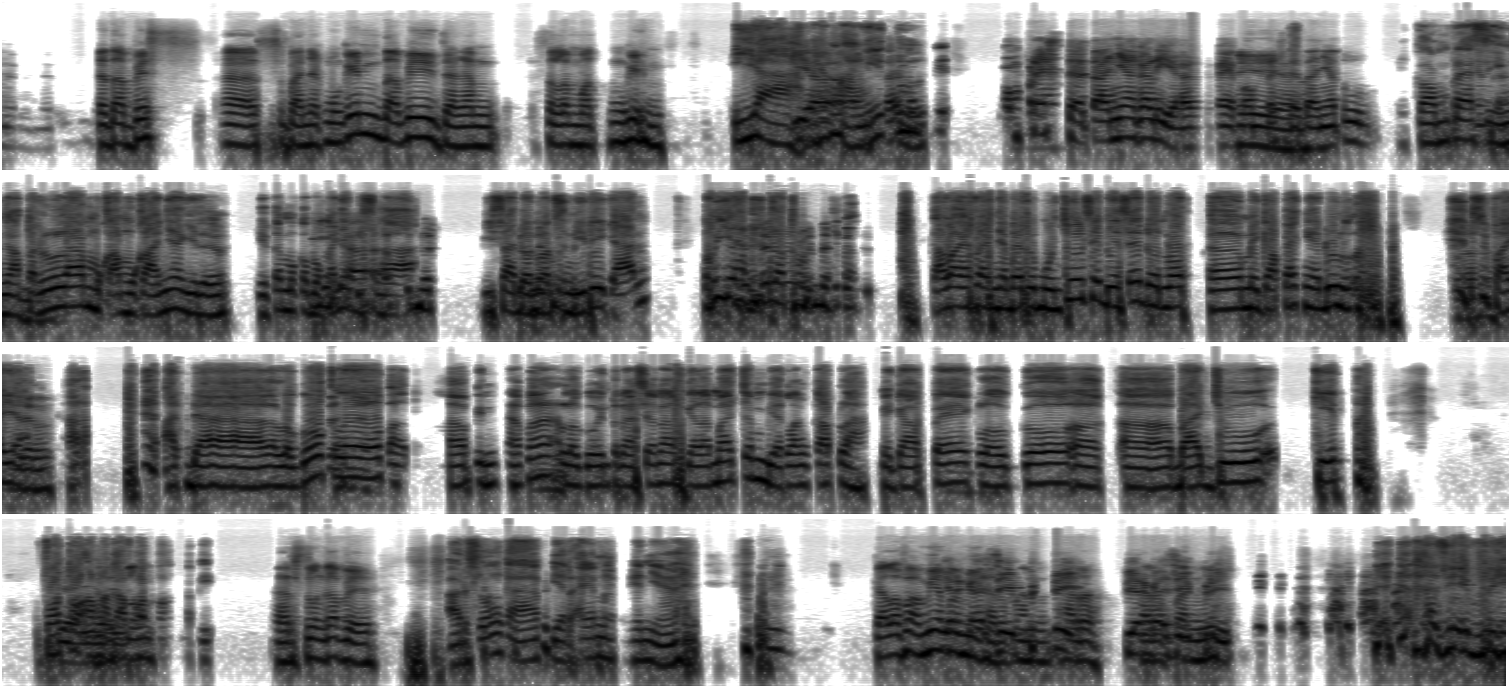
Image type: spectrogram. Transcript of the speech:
database uh, sebanyak mungkin tapi jangan selemot mungkin Iya, iya memang itu. kompres datanya kali ya, kayak kompres iya. datanya tuh. Kompres sih, nggak perlu lah muka-mukanya gitu. Kita muka-mukanya iya, bisa bener. bisa download bener, sendiri kan. Oh iya, satu kalau FM-nya baru muncul, saya biasanya download uh, megapack-nya dulu. Uh, supaya biar. ada logo klub, apa logo internasional segala macam biar lengkap lah. Megapack, logo, uh, uh, baju, kit. Foto ya, sama ya, cover tapi harus lengkap ya? Harus lengkap biar enak mainnya. Kalau Fami apa biar harapan, har biar gak zebri. Zebri.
